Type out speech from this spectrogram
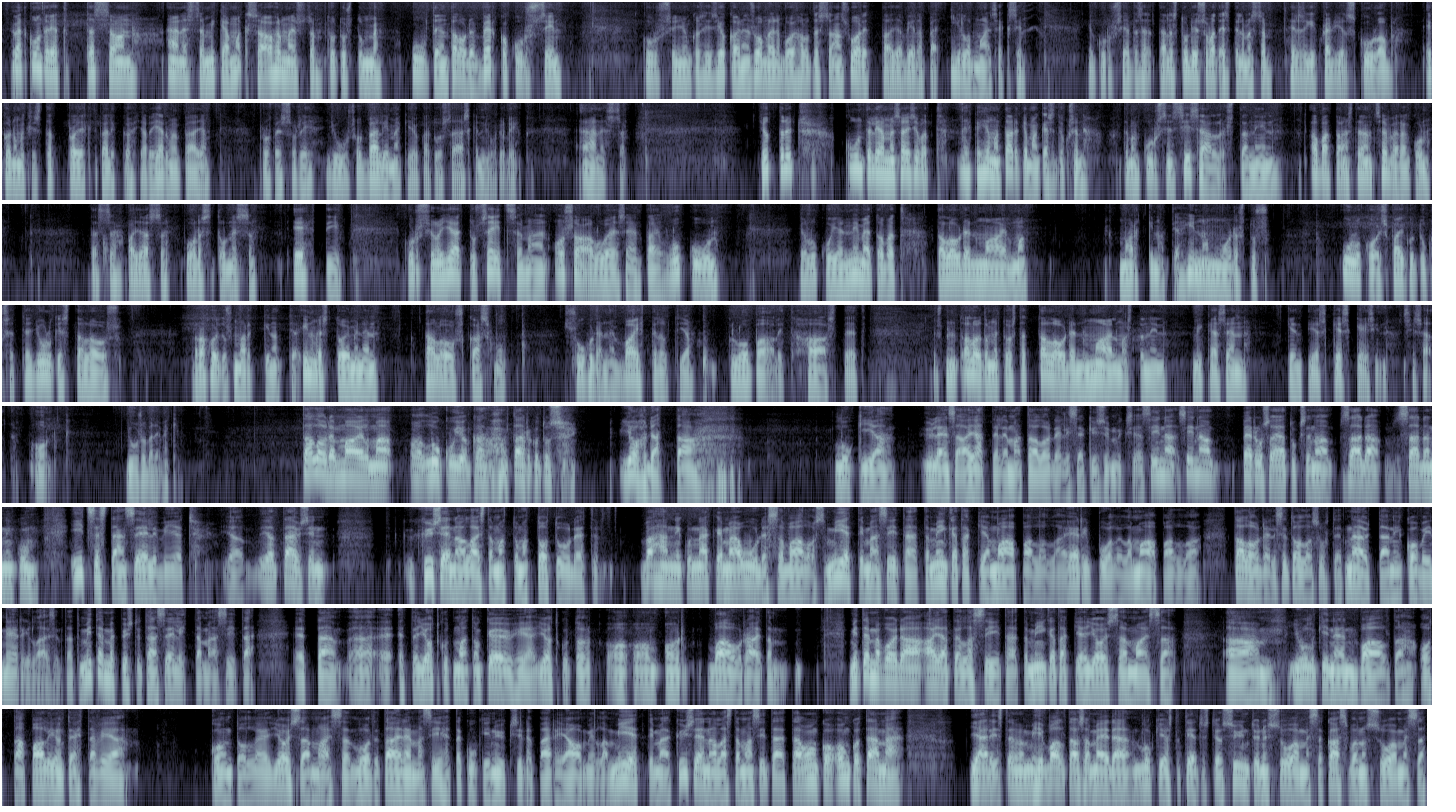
Hyvät kuuntelijat, tässä on äänessä Mikä maksaa ohjelma, jossa tutustumme uuteen talouden verkkokurssiin. Kurssiin, jonka siis jokainen suomalainen voi halutessaan suorittaa ja vieläpä ilmaiseksi ja kurssia. Tässä, täällä studiossa ovat esittelemässä Helsinki Graduate School of Economicsista projektipäällikkö Jari Järvenpää ja professori Juuso Välimäki, joka tuossa äsken juuri oli äänessä. Jotta nyt kuuntelijamme saisivat ehkä hieman tarkemman käsityksen tämän kurssin sisällöstä, niin avataan sitä nyt sen verran, kun tässä vajassa puolessa tunnissa ehtii. Kurssi on jaettu seitsemään osa-alueeseen tai lukuun, Ja lukujen nimet ovat talouden maailma, markkinat ja hinnanmuodostus, ulkoisvaikutukset ja julkistalous, rahoitusmarkkinat ja investoiminen, talouskasvu, suhdannevaihtelut ja globaalit haasteet. Jos me nyt aloitamme tuosta talouden maailmasta, niin mikä sen kenties keskeisin sisältö on? Juuso Välimäki. Talouden maailma on luku, jonka on tarkoitus johdattaa lukija yleensä ajattelemaan taloudellisia kysymyksiä. Siinä, siinä on perusajatuksena saada, saada niin kuin itsestäänselviöt ja, ja täysin kyseenalaistamattomat totuudet vähän niin kuin näkemään uudessa valossa, miettimään sitä, että minkä takia maapallolla, eri puolilla maapalloa, taloudelliset olosuhteet näyttää niin kovin erilaisilta. Että miten me pystytään selittämään sitä, että, äh, että jotkut maat on köyhiä, jotkut on, on, on, vauraita. Miten me voidaan ajatella siitä, että minkä takia joissain maissa äh, julkinen valta ottaa paljon tehtäviä kontolle. Joissain maissa luotetaan enemmän siihen, että kukin yksilö pärjää omilla miettimään, kyseenalaistamaan sitä, että onko, onko tämä järjestelmä, mihin valtaosa meidän lukiosta tietysti on syntynyt Suomessa, kasvanut Suomessa,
